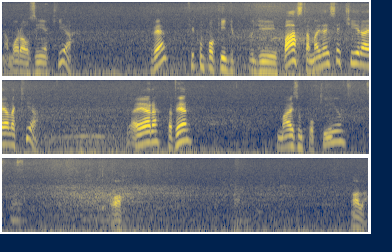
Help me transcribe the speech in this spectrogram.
Na moralzinha aqui, ó. Tá vendo? Fica um pouquinho de, de pasta, mas aí você tira ela aqui, ó. Já era, tá vendo? Mais um pouquinho. Ó. Olha lá.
